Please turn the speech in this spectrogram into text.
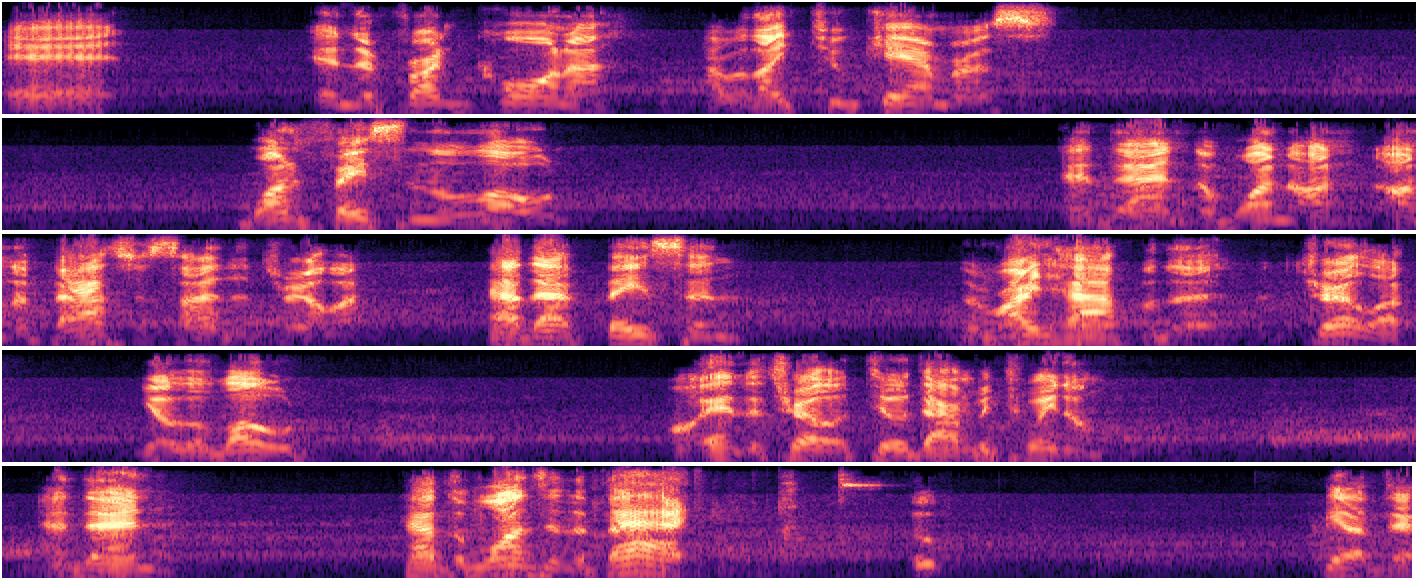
And in the front corner, I would like two cameras, one facing the load, and then the one on on the passenger side of the trailer, have that facing the right half of the trailer, you know, the load, or and the trailer too, down between them, and then have the ones in the back. Oop, get up there.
